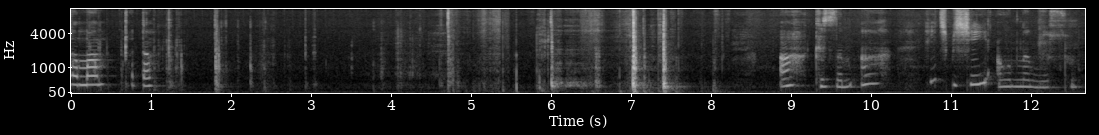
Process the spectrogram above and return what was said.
Tamam. Hadi. Ah kızım ah. Hiçbir şey anlamıyorsun.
